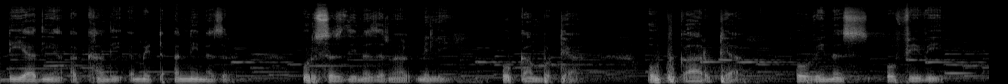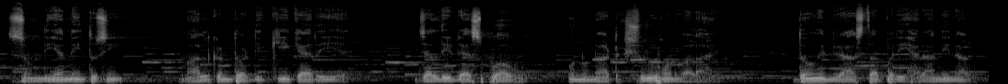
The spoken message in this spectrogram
ਡੀਆ ਦੀਆਂ ਅੱਖਾਂ ਦੀ ਅਮਿਟ ਅੰਨੀ ਨਜ਼ਰ ਉਰਸਸ ਦੀ ਨਜ਼ਰ ਨਾਲ ਮਿਲੀ। ਉਹ ਕੰਬ ਉੱਠਿਆ, ਉਹ ਪੁਕਾਰ ਉੱਠਿਆ। ਉਹ ਵੀਨਸ, ਉਹ ਫੀਵੀ ਸੁਣਦੀਆਂ ਨਹੀਂ ਤੁਸੀਂ? ਮਾਲਕਣ ਤੁਹਾਡੀ ਕੀ ਕਹਿ ਰਹੀ ਹੈ? ਜਲਦੀ ਡਰੈਸ ਪਵਾਓ ਉਹਨੂੰ ਨਾਟਕ ਸ਼ੁਰੂ ਹੋਣ ਵਾਲਾ ਹੈ। ਦੋਵੇਂ ਨਿਰਾਸਤਾ ਭਰੀ ਹੈਰਾਨੀ ਨਾਲ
